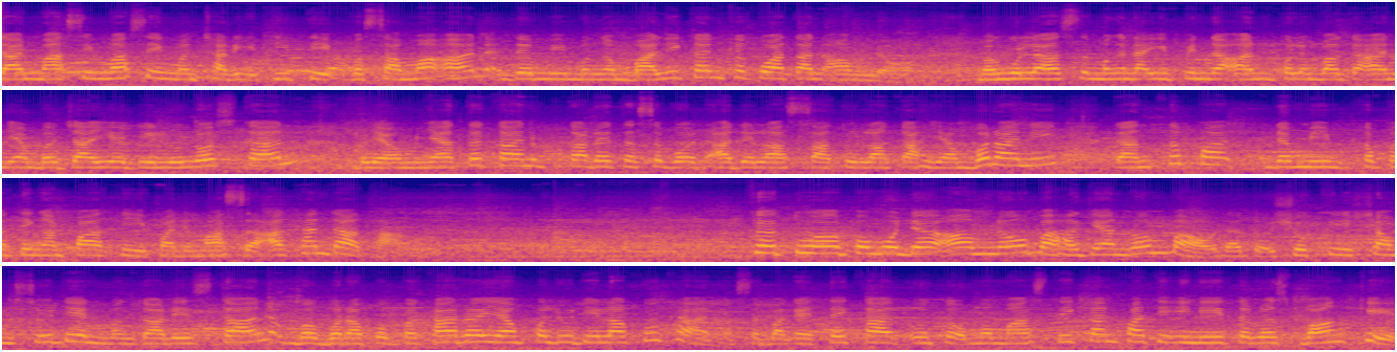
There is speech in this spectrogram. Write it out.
dan masing-masing mencari titik persamaan demi mengembalikan kekuatan UMNO. Mengulas mengenai pindaan perlembagaan yang berjaya diluluskan, beliau menyatakan perkara tersebut adalah satu langkah yang berani dan tepat demi kepentingan parti pada masa akan datang. Ketua Pemuda AMNO bahagian Rembau Datuk Syukri Syamsuddin menggariskan beberapa perkara yang perlu dilakukan sebagai tekad untuk memastikan parti ini terus bangkit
